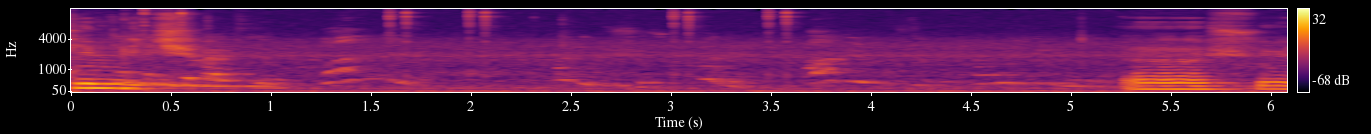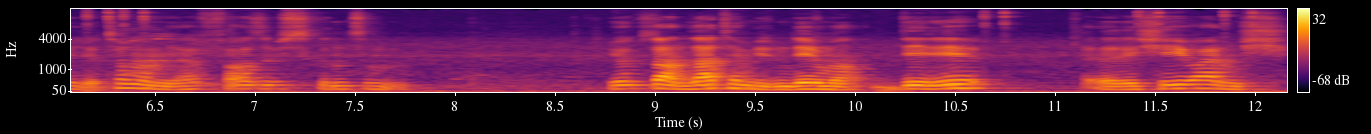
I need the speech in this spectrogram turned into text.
Şimdilik. Ee, şöyle tamam ya fazla bir sıkıntım yok lan zaten bizim deri deri e, şey varmış.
